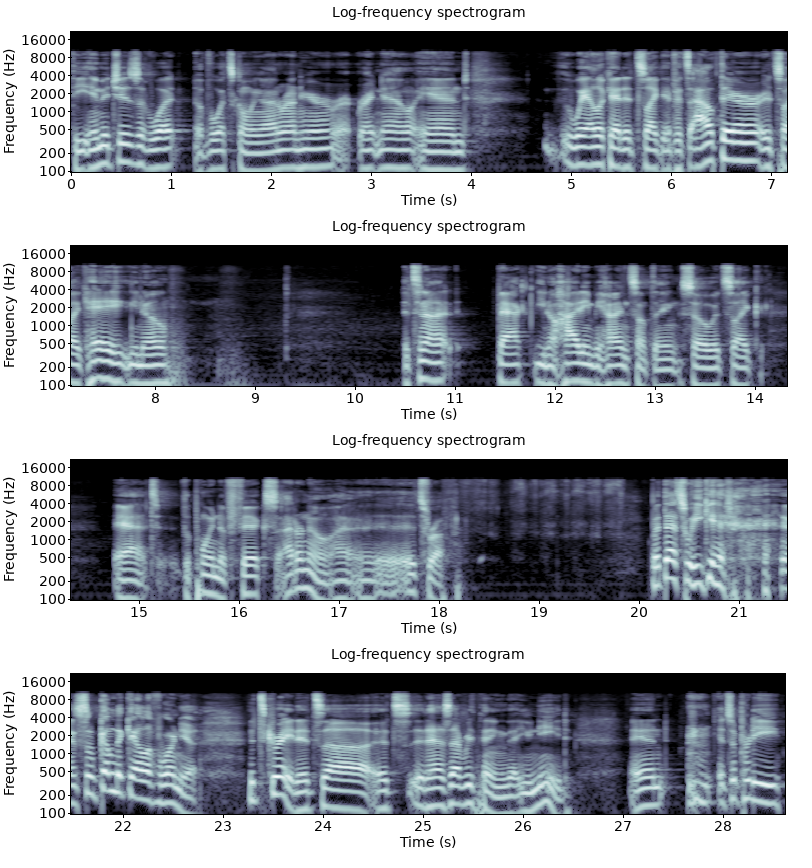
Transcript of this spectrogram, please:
the images of what of what's going on around here right now and the way I look at it, it's like if it's out there, it's like, hey, you know, it's not back, you know, hiding behind something. So it's like at the point of fix. I don't know. I, it's rough, but that's what you get. so come to California. It's great. It's uh, it's it has everything that you need, and it's a pretty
